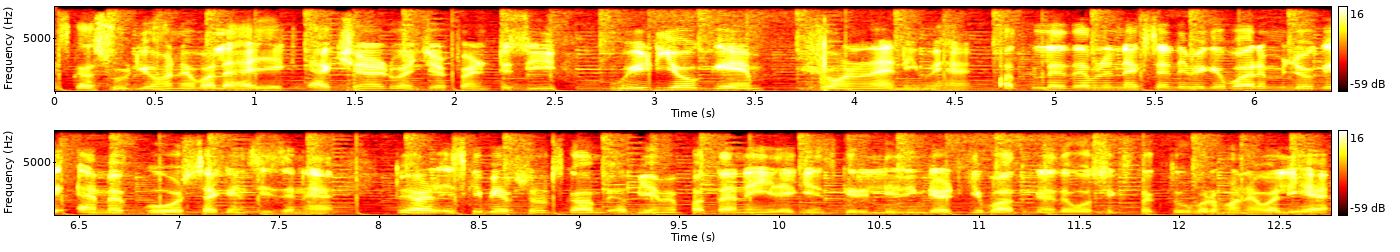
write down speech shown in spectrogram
इसका स्टूडियो होने वाला है एक action adventure fantasy video game shonen anime है। बात कर लेते हैं अपने नेक्स्ट एनीमे के बारे में, जो कि एम एफ़ गोर सेकेंड सीज़न है। तो यार, इसके भी एपिसोड्स का अभी हमें पता नहीं, लेकिन इसकी रिलीजिंग डेट की बात करें तो वो सिक्स अक्टूबर होने वाली है।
